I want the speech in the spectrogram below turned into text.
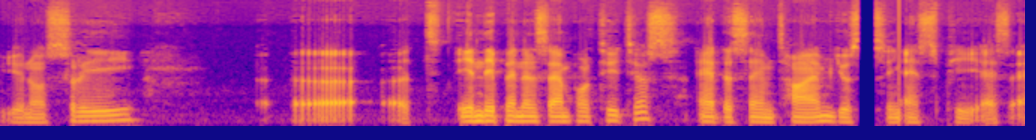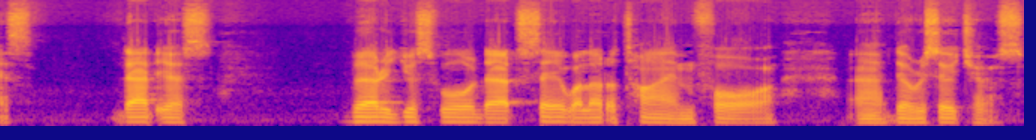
you know three uh, independent sample t-tests at the same time using SPSS. That is very useful that save a lot of time for uh, the researchers.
